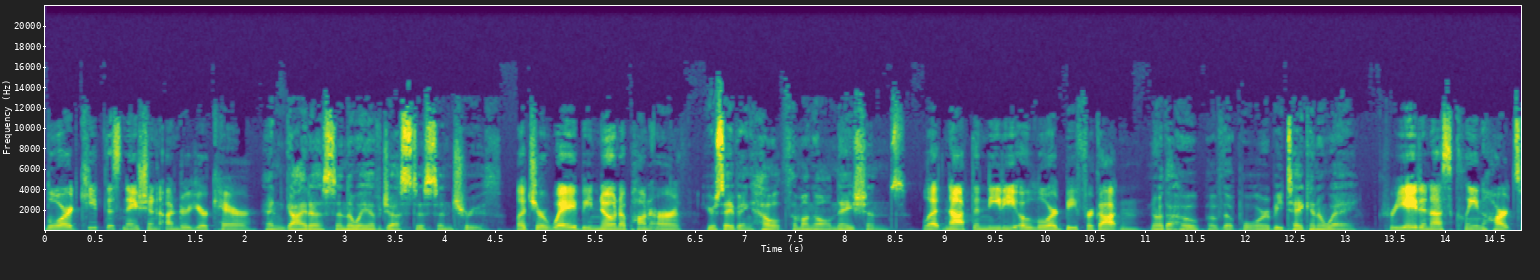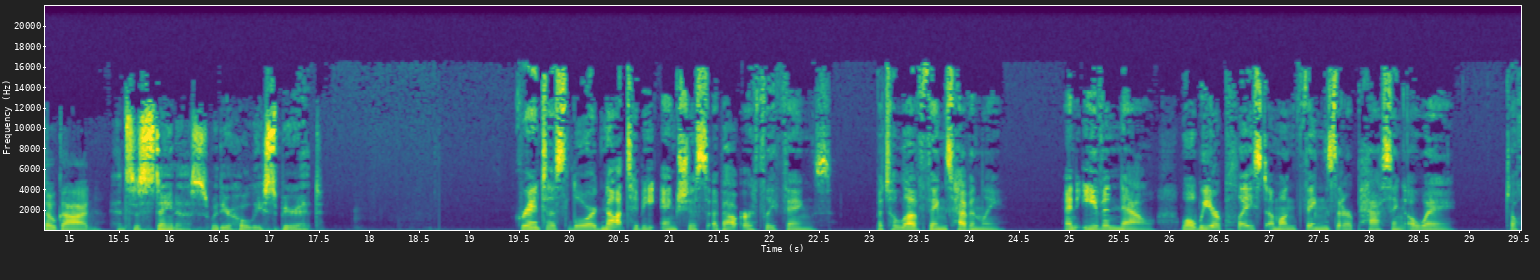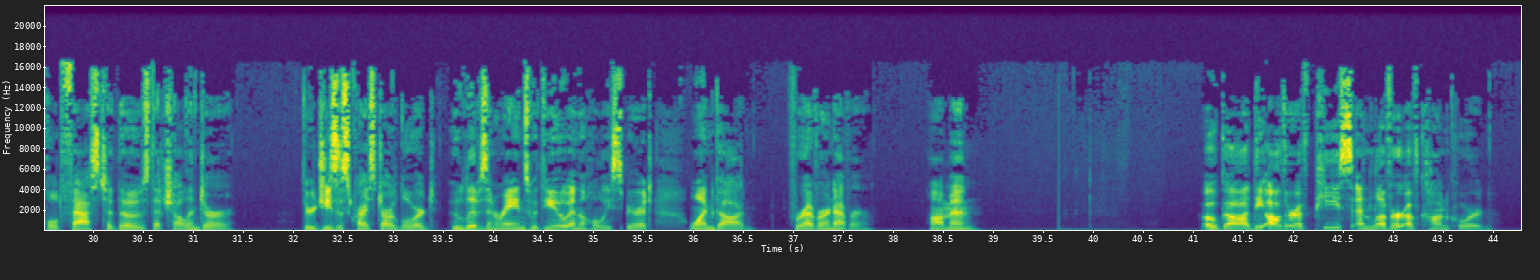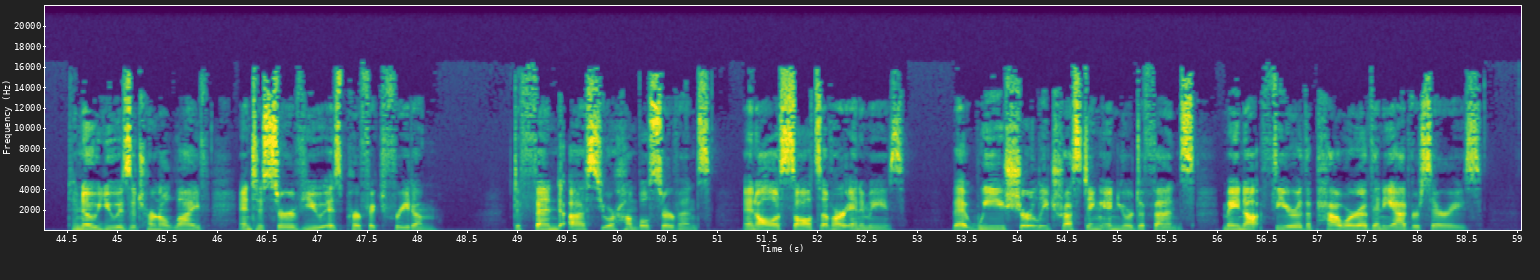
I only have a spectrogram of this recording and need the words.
Lord, keep this nation under your care. And guide us in the way of justice and truth. Let your way be known upon earth. Your saving health among all nations. Let not the needy, O Lord, be forgotten. Nor the hope of the poor be taken away. Create in us clean hearts, O God. And sustain us with your Holy Spirit. Grant us, Lord, not to be anxious about earthly things, but to love things heavenly. And even now, while we are placed among things that are passing away, to hold fast to those that shall endure. Through Jesus Christ our Lord, who lives and reigns with you and the Holy Spirit, one God, forever and ever. Amen. O God, the author of peace and lover of concord, to know you is eternal life, and to serve you is perfect freedom. Defend us, your humble servants, in all assaults of our enemies, that we, surely trusting in your defense, may not fear the power of any adversaries.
